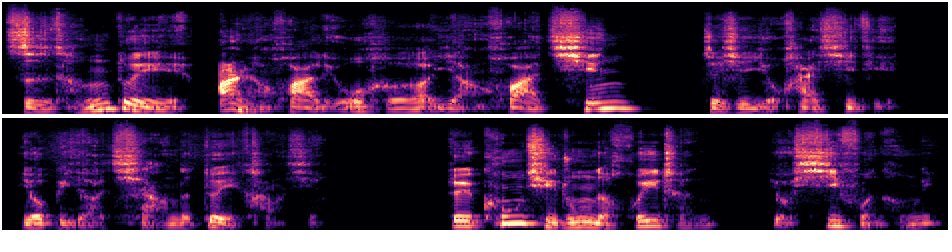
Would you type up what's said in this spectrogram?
紫藤对二氧化硫和氧化氢这些有害气体有比较强的对抗性，对空气中的灰尘有吸附能力。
